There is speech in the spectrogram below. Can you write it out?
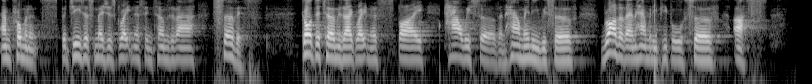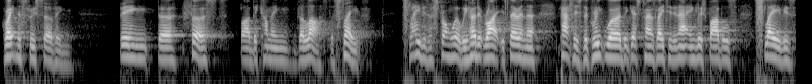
and prominence. But Jesus measures greatness in terms of our service. God determines our greatness by how we serve and how many we serve, rather than how many people serve us. Greatness through serving, being the first by becoming the last, a slave. Slave is a strong word. We heard it right. It's there in the passage. The Greek word that gets translated in our English Bibles, slave, is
